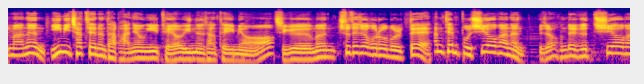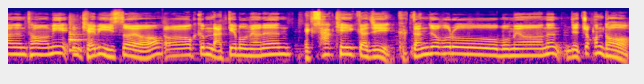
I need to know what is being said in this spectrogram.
만은 이미 차트에는 다 반영이 되어 있는 상태이며 지금은 추세적으로 볼 때 한 템포 쉬어가는 그죠? 근데 그 쉬어가는 텀이 좀 갭이 있어요. 조금 낮게 보면은 104K까지 극단적으로 보면은 이제 조금 더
